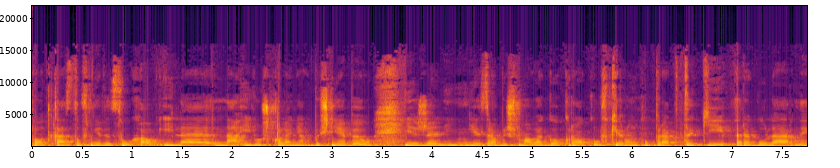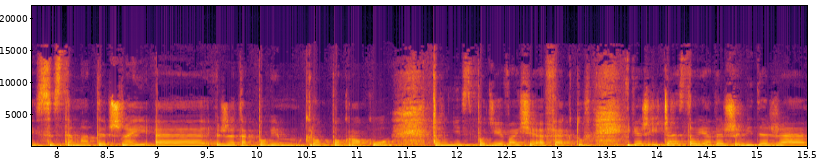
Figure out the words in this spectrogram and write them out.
podcastów nie wysłuchał, ile na ilu szkoleniach byś nie był, jeżeli nie zrobisz małego kroku w kierunku praktyki regularnej, systematycznej, e, że tak powiem krok po kroku, to nie spodziewaj się efektów. I wiesz, i często ja też widzę, że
